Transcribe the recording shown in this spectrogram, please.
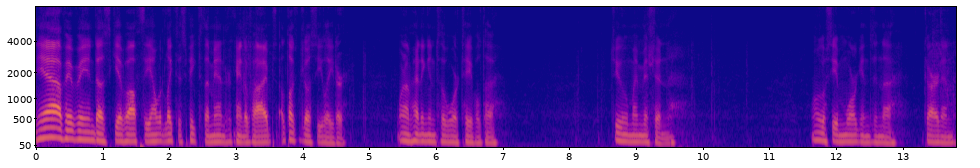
Yeah, Vivienne does give off the I would like to speak to the manager kind of vibes. I'll talk to Josie later. When I'm heading into the war table to do my mission. I'll go see if Morrigan's in the garden.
